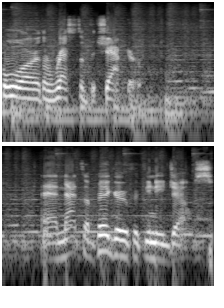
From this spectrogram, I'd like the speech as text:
for the rest of the chapter. And that's a big oof if you need gels.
